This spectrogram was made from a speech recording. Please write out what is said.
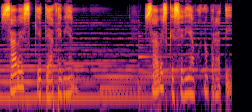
Sabes que te hace bien, sabes que sería bueno para ti.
